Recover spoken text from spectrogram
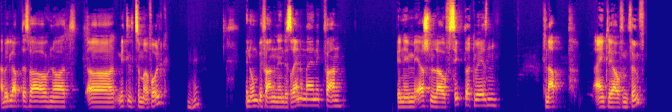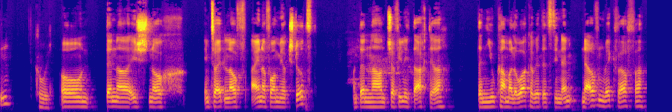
Aber ich glaube, das war auch noch äh, Mittel zum Erfolg. Mhm. Bin unbefangen in das Rennen reingefahren. Bin im ersten Lauf siebter gewesen. Knapp eigentlich auf dem fünften. Cool. Und dann äh, ist noch im zweiten Lauf einer vor mir gestürzt. Und dann haben schon viele gedacht, ja, der Newcomer Lorca wird jetzt die Nerven wegwerfen.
